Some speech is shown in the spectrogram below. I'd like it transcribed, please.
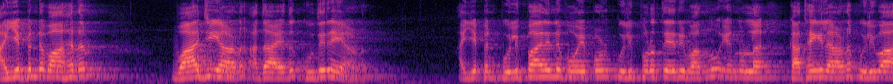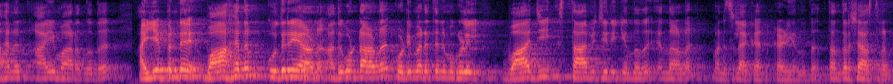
അയ്യപ്പന്റെ വാഹനം വാജിയാണ് അതായത് കുതിരയാണ്. അയ്യപ്പൻ പുലിപ്പാലിന് പോയപ്പോൾ പുലിപ്പുറത്തേറി വന്നു എന്നുള്ള കഥയിലാണ് പുലിവാഹനൻ ആയി മാറുന്നത്. അയ്യപ്പന്റെ വാഹനം കുതിരയാണ് അതുകൊണ്ടാണ് കൊടിമരത്തിന് മുകളിൽ വാജി സ്ഥാപിച്ചിരിക്കുന്നത് എന്നാണ് മനസ്സിലാക്കാൻ കഴിയുന്നത്. തന്ത്രശാസ്ത്രം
